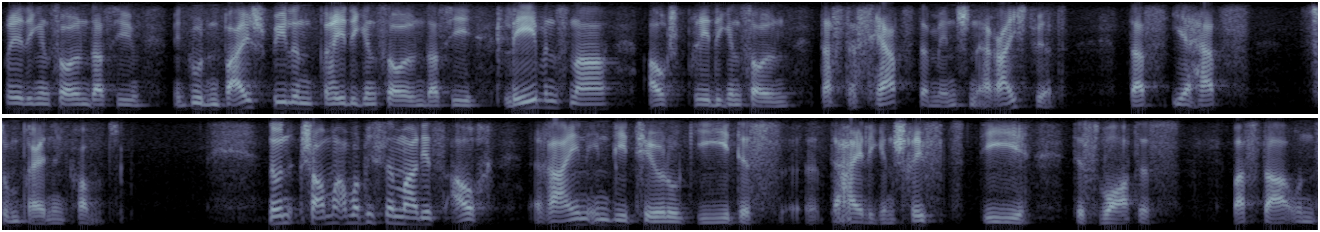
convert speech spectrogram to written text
predigen sollen, dass sie mit guten Beispielen predigen sollen, dass sie lebensnah auch predigen sollen, dass das Herz der Menschen erreicht wird, dass ihr Herz zum Brennen kommt. Nun schauen wir aber ein bisschen mal jetzt auch rein in die Theologie des, der Heiligen Schrift, die, des Wortes, was da uns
